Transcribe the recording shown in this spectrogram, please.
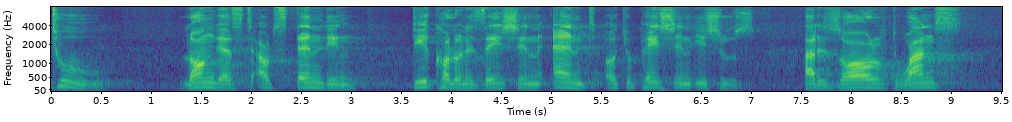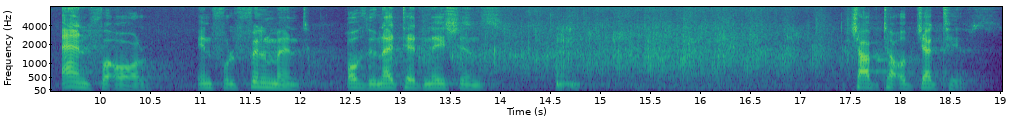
two longest outstanding decolonization and occupation issues are resolved once and for all in fulfillment of the United Nations Charter objectives.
